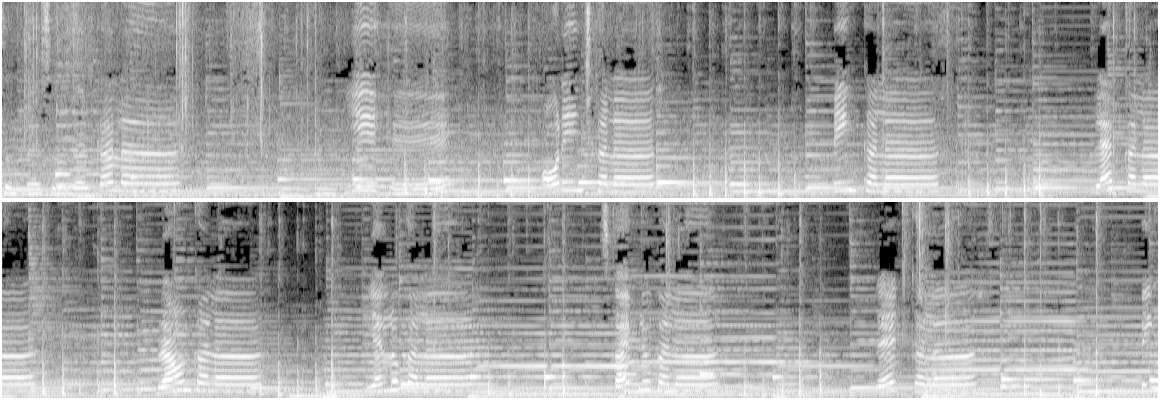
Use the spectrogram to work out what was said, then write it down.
सुंदर सुंदर कलर। ये है orange colour pink colour black colour brown colour yellow colour sky blue colour. Red colour pink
